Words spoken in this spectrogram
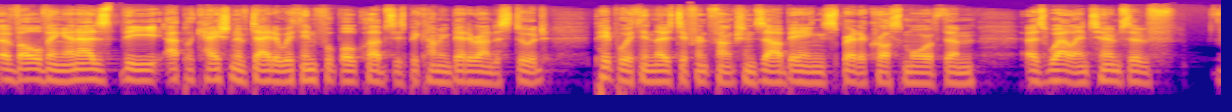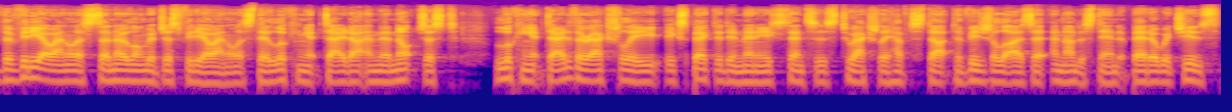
evolving and as the application of data within football clubs is becoming better understood, people within those different functions are being spread across more of them as well in terms of the video analysts are no longer just video analysts. They're looking at data and they're not just looking at data. They're actually expected in many senses to actually have to start to visualize it and understand it better, which is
